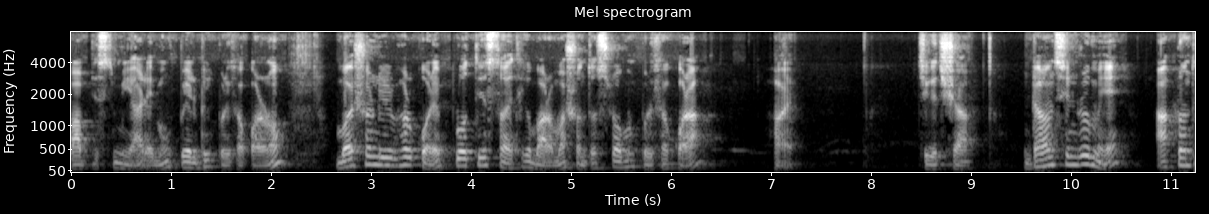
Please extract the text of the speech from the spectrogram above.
পাপ স্মিয়ার এবং পেলভিক পরীক্ষা করানো বয়স নির্ভর করে প্রতি ছয় থেকে বারো মাস অন্তর শ্রবণ পরীক্ষা করা হয়। চিকিৎসা, ডাউন সিনড্রোমে আক্রান্ত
